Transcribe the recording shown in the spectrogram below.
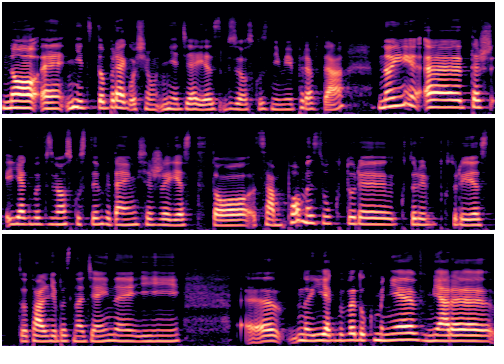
No, e, nic dobrego się nie dzieje w związku z nimi, prawda? No i e, też jakby w związku z tym wydaje mi się, że jest to sam pomysł, który, który, który jest totalnie beznadziejny i e, no i jakby według mnie w miarę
